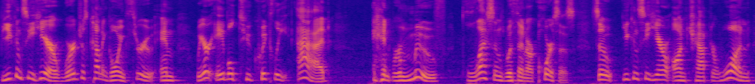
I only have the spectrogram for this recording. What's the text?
you can see here, we're just kind of going through and we are able to quickly add and remove lessons within our courses. So you can see here on chapter one,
